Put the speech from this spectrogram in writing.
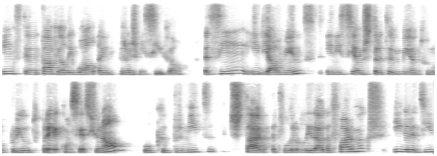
indetetável igual a intransmissível. Assim, idealmente, iniciamos tratamento no período pré-concepcional, o que permite testar a tolerabilidade a fármacos e garantir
